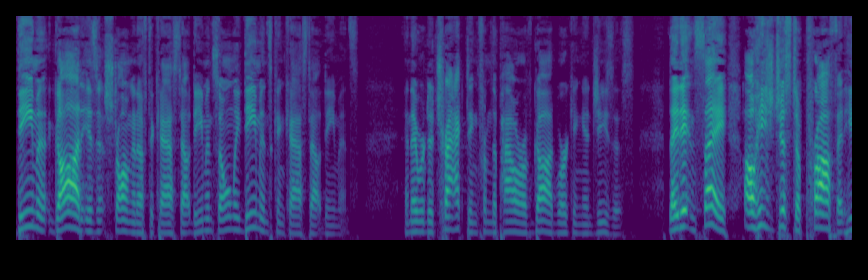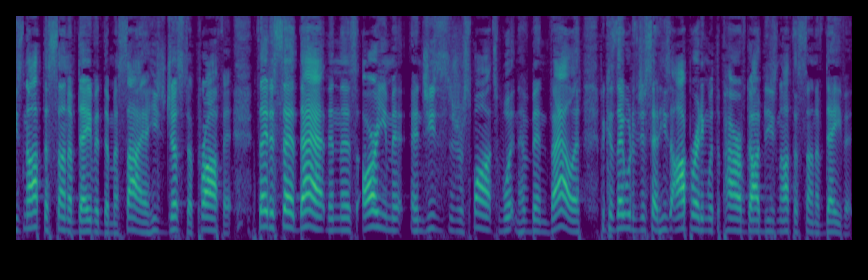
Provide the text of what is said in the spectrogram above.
demon God isn't strong enough to cast out demons, so only demons can cast out demons. And they were detracting from the power of God working in Jesus. They didn't say, oh, he's just a prophet. He's not the son of David, the Messiah. He's just a prophet. If they'd have said that, then this argument and Jesus' response wouldn't have been valid because they would have just said he's operating with the power of God, but he's not the son of David.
